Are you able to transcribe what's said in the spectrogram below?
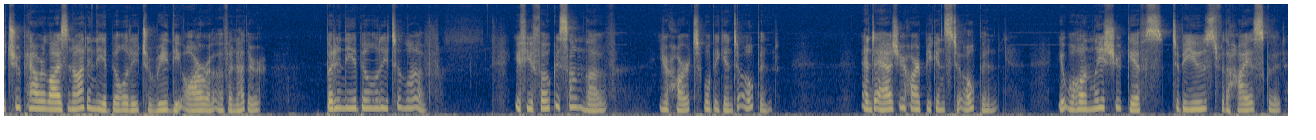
The true power lies not in the ability to read the aura of another, but in the ability to love. If you focus on love, your heart will begin to open. And as your heart begins to open, it will unleash your gifts to be used for the highest good.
